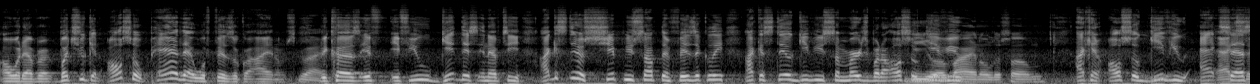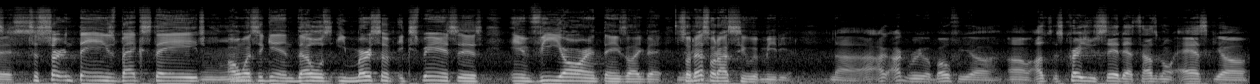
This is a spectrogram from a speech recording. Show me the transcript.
or whatever, but you can also pair that with physical items Right. because if if you get this NFT, I can still ship you something physically. I can still give you some merch, but I also Give you give a you vinyl or something. I can also give you access, Access. to certain things backstage, or once again those immersive experiences in VR and things like that. So that's what I see with media. Nah, I, I agree with both of y'all. Um, I was, it's crazy you said that. So I was gonna ask y'all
